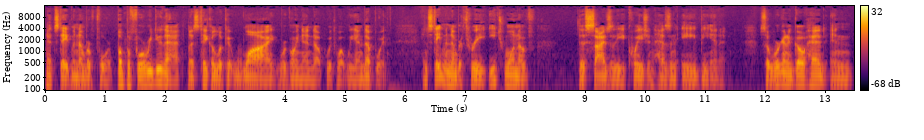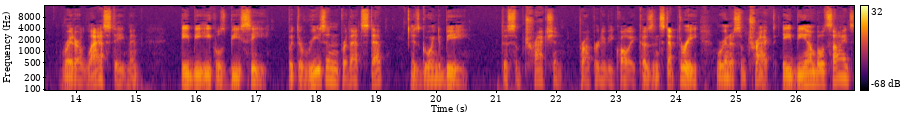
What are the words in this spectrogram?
at statement number four. But before we do that, let's take a look at why we're going to end up with what we end up with. In statement number three, each one of the sides of the equation has an AB in it. So we're going to go ahead and write our last statement, AB equals BC, but the reason for that step is going to be the subtraction property of equality because in step three we're going to subtract AB on both sides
